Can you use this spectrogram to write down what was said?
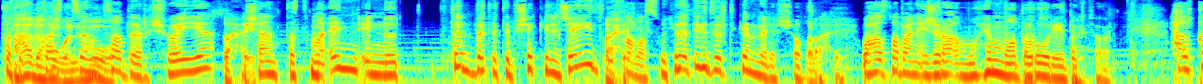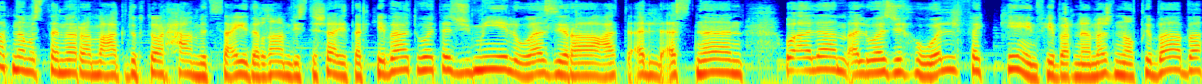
فهذا هو اللي هو- تنتظر شوية صحيح. عشان تطمئن إنه ثبتت بشكل جيد صحيح. وخلاص وكذا تقدر تكمل الشغل. صحيح. وهذا طبعا إجراء مهم وضروري يا دكتور. حلقتنا مستمرة معك دكتور حامد سعيد الغامدي استشاري تركيبات وتجميل وزراعة الأسنان وآلام الوجه والفكين في برنامجنا طبابة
